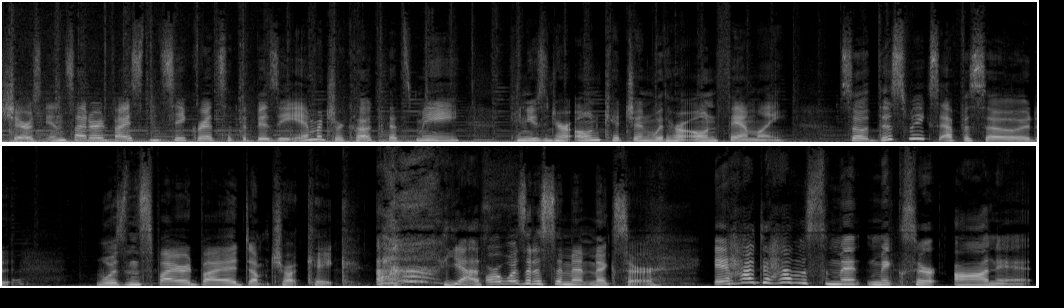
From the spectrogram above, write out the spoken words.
shares insider advice and secrets that the busy amateur cook, that's me, can use in her own kitchen with her own family. So this week's episode was inspired by a dump truck cake. yes. Or was it a cement mixer? It had to have a cement mixer on it,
